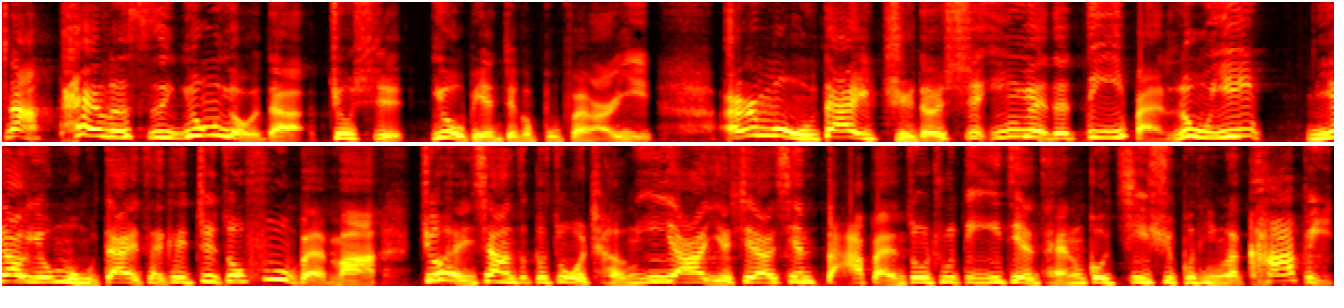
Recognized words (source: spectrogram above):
那泰勒斯拥有的就是右边这个部分而已。而母带指的是音乐的第一版录音，你要有母带才可以制作副本嘛，就很像这个做成衣啊，也是要先打版做出第一件，才能够继续不停的 copy。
